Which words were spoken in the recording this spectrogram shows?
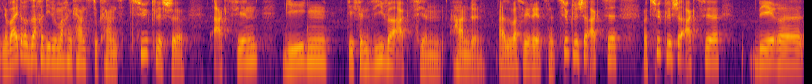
Eine weitere Sache, die du machen kannst, du kannst zyklische Aktien gegen defensive Aktien handeln. Also was wäre jetzt eine zyklische Aktie? Eine zyklische Aktie wäre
